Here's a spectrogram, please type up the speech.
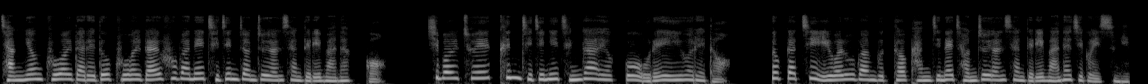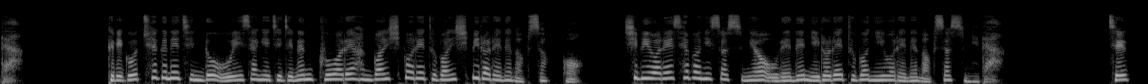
작년 9월 달에도 9월 달 후반에 지진 전조 현상들이 많았고 10월 초에 큰 지진이 증가하였고 올해 2월에도 똑같이 2월 후반부터 강진의 전조 현상들이 많아지고 있습니다. 그리고 최근에 진도 5 이상의 지진은 9월에 한 번, 10월에 두 번, 11월에는 없었고 12월에 세 번 있었으며 올해는 1월에 두 번, 2월에는 없었습니다. 즉,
